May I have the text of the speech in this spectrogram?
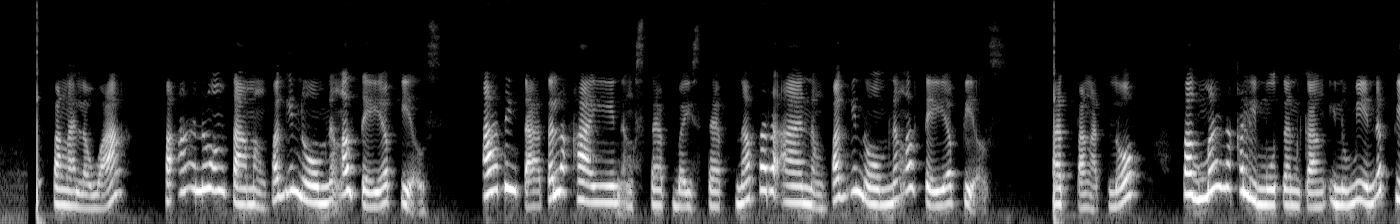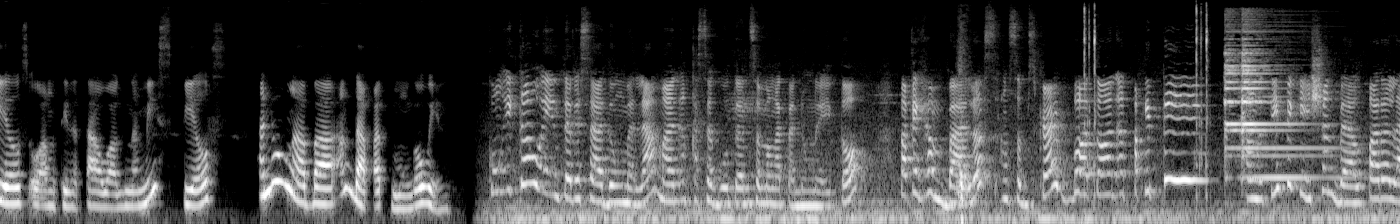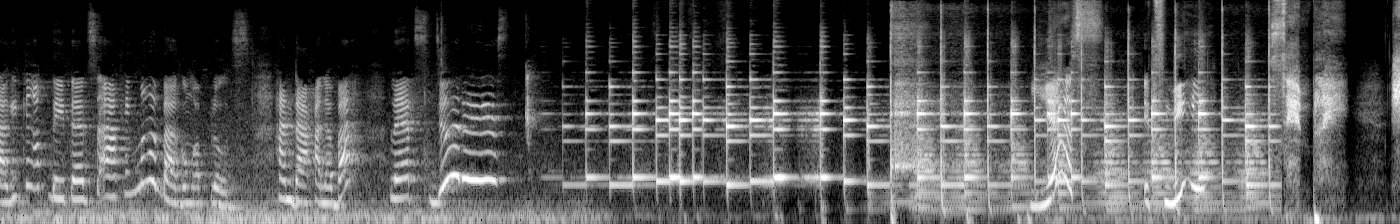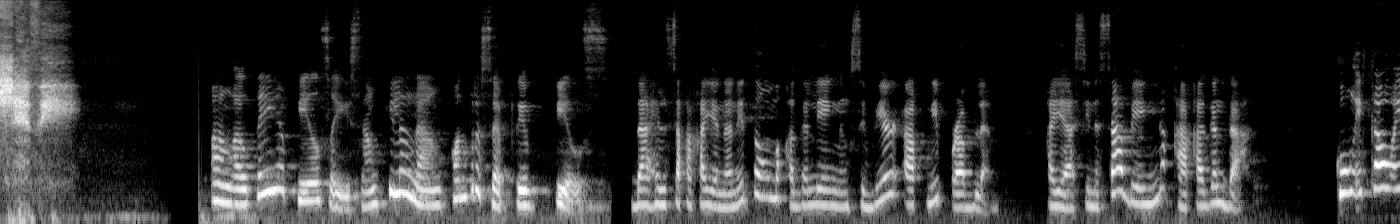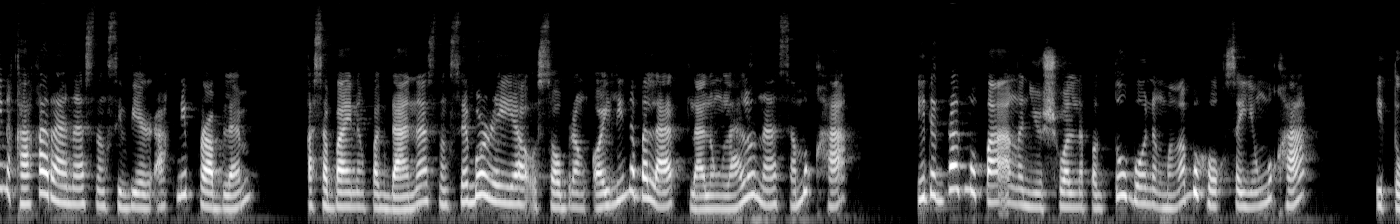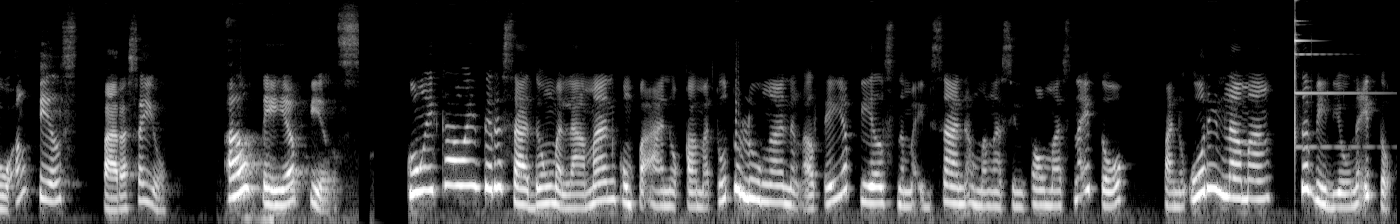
Pangalawa, paano ang tamang pag-inom ng Althea pills? Ating tatalakayin ang step-by-step na paraan ng pag-inom ng Althea pills. At pangatlo, pag may nakalimutan kang inumin na pills o ang tinatawag na miss pills, ano nga ba ang dapat mong gawin? Kung ikaw ay interesadong malaman ang kasagutan sa mga tanong na ito, pakihambalos ang subscribe button at pakiting ang notification bell para lagi kang updated sa aking mga bagong uploads. Handa ka na ba? Let's do this! Yes! It's me! Simply Chevy! Ang Althea pills ay isang kilalang contraceptive pills dahil sa kakayanan nitong makagaling ng severe acne problem, kaya sinasabing nakakaganda. Kung ikaw ay nakakaranas ng severe acne problem, kasabay ng pagdanas ng seborrhea o sobrang oily na balat, lalong-lalo na sa mukha, idagdag mo pa ang unusual na pagtubo ng mga buhok sa iyong mukha, ito ang pills para sa iyo. Althea Pills Kung ikaw ay interesadong malaman kung paano ka matutulungan ng Althea Pills na maibsan ang mga sintomas na ito, panuurin lamang sa video na ito.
